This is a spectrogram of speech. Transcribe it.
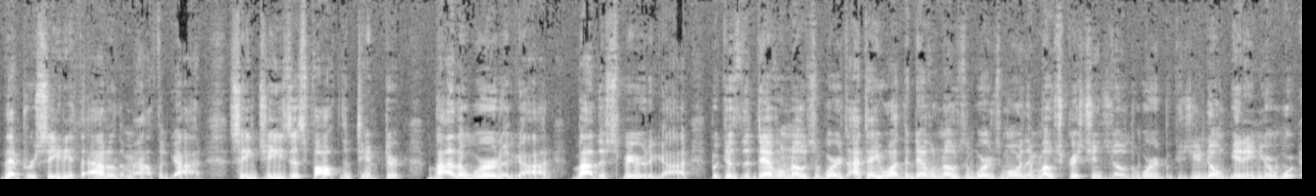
that proceedeth out of the mouth of God. See, Jesus fought the tempter by the word of God, by the Spirit of God, because the devil knows the words. I tell you what, the devil knows the words more than most Christians know the word because you don't get in your word,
